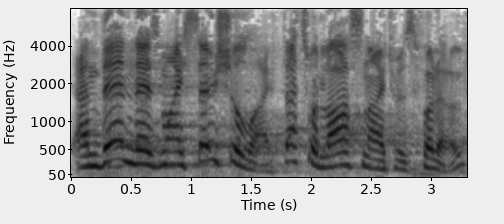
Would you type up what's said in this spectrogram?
And then there's my social life. That's what last night was full of.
